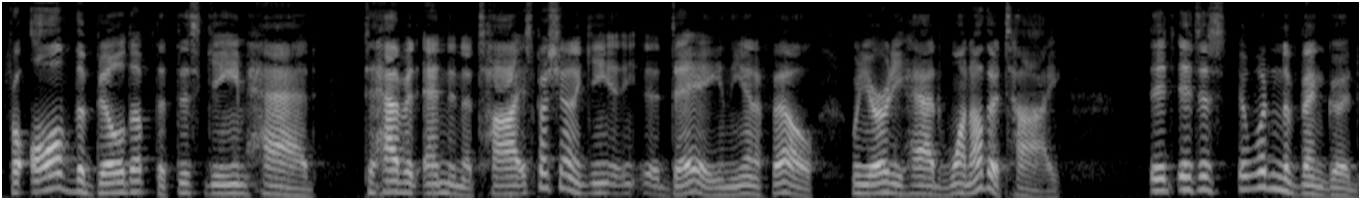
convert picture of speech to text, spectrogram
for all of the buildup that this game had to have it end in a tie, especially on a, game, a day in the NFL when you already had one other tie. It it just it wouldn't have been good.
